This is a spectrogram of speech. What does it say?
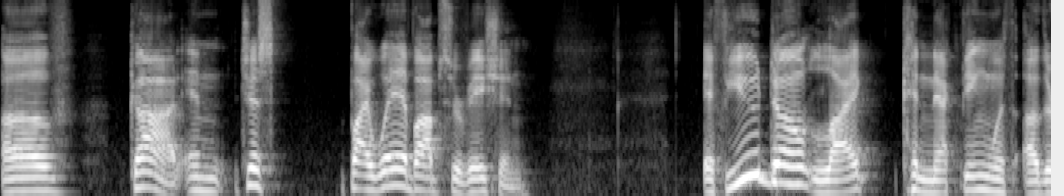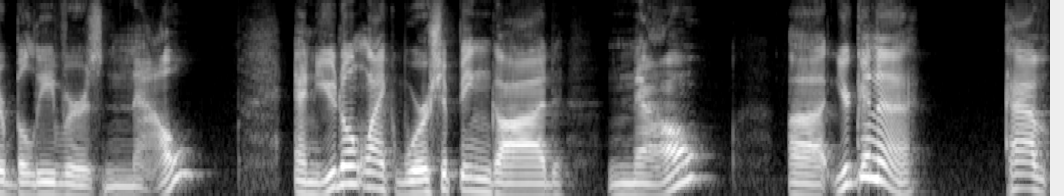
of God. And just by way of observation, if you don't like connecting with other believers now, and you don't like worshiping God now, uh, you're going to have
